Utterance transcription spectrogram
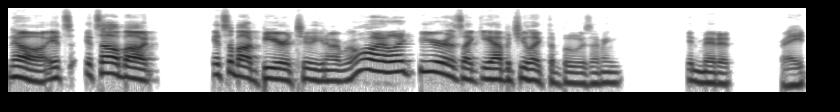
No, it's it's all about it's about beer too. You know, oh, I like beer. It's like, yeah, but you like the booze. I mean, admit it. right.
